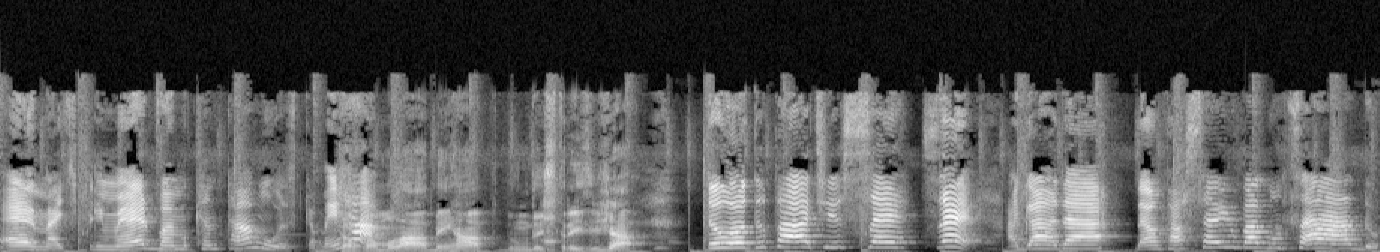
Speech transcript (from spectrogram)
É, mas primeiro vamos cantar a música, bem Então rápido. vamos lá, bem rápido. Um, dois, três e já. Tudo pode ser, ser. Agora dá um passeio bagunçado,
